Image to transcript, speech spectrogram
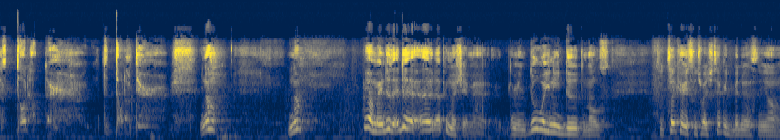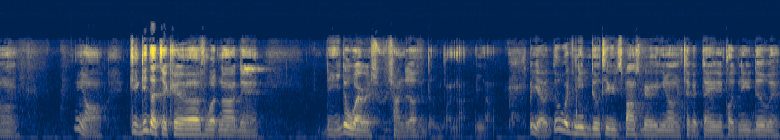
just throw it out there, just throw it out there. You know, you know. Yeah, man, this, this, that's pretty much it, man. I mean, do what you need to do the most. So take care of your situation, take care of your business, you know, um, you know, get, get that taken care of, and whatnot. Then, then you do whatever you're trying to do, whatnot, you know. But yeah, do what you need to do, take your responsibility, you know, take a thing you supposed to need to do, and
